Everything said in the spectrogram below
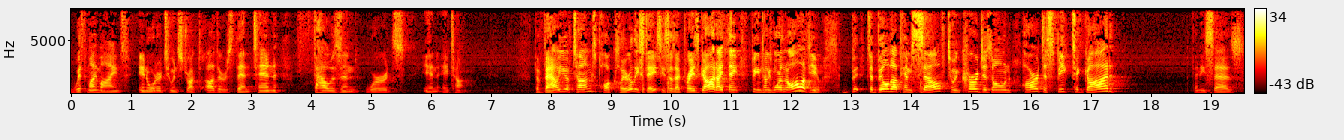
with my mind in order to instruct others than 10,000 words in a tongue. The value of tongues, Paul clearly states, he says, I praise God. I think speaking tongues more than all of you. B- to build up himself, to encourage his own heart, to speak to God. Then he says,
